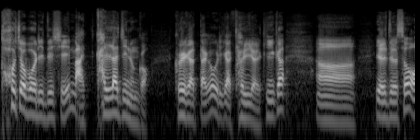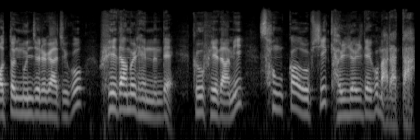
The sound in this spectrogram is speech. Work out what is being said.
터져 버리듯이 맞- 갈라지는 거. 그걸 갖다가 우리가 결렬. 그러니까 어, 예를 들어서 어떤 문제를 가지고 회담을 했는데 그 회담이 성과 없이 결렬되고 말았다.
